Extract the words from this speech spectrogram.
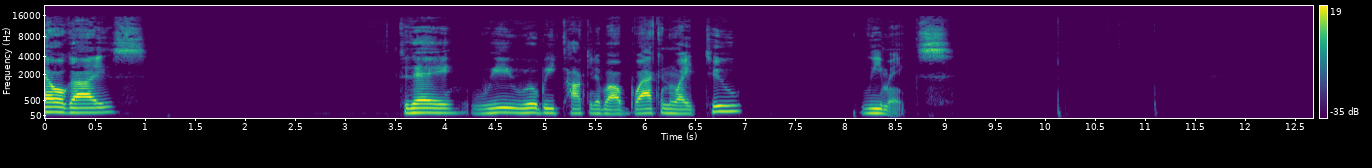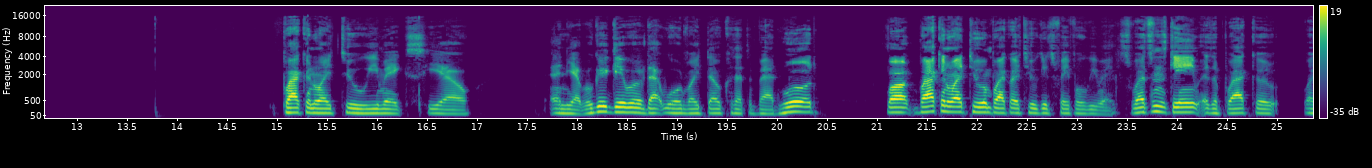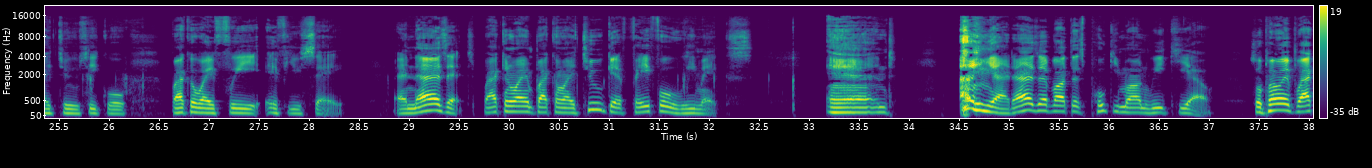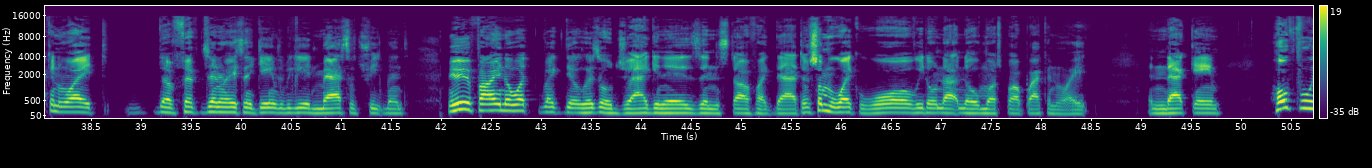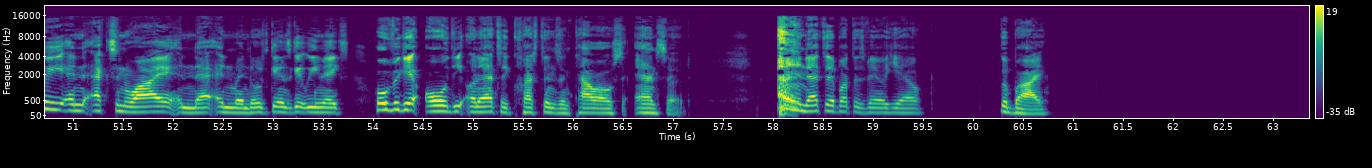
Hello guys. Today we will be talking about Black and White 2 remakes. Black and White 2 remakes here. And yeah, we're gonna get rid of that word right there because that's a bad word. But Black and White 2 and Black and White 2 gets faithful remakes. Residence Game is a Black and White 2 sequel. Black and White 3 if you say. And that is it. Black and White and Black and White 2 get faithful remakes. And yeah, that is about this Pokemon week here. So apparently Black and White, the fifth generation of games will be getting massive treatment. Maybe we finally know what like the original Dragon is and stuff like that. There's some like war we do not know much about Black and White in that game. Hopefully in X and Y and that and when those games get remakes, hopefully get all the unanswered questions and Kalos answered. and that's it about this video here. Goodbye.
